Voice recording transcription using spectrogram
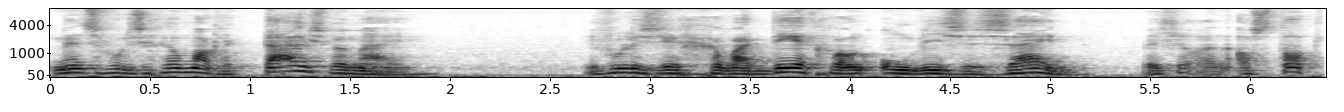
mensen voelen zich heel makkelijk thuis bij mij. Die voelen zich gewaardeerd gewoon om wie ze zijn. Weet je wel? En als dat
